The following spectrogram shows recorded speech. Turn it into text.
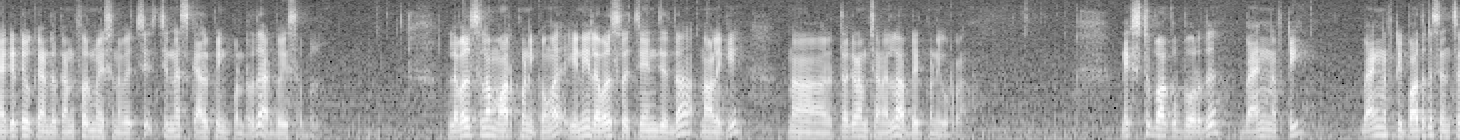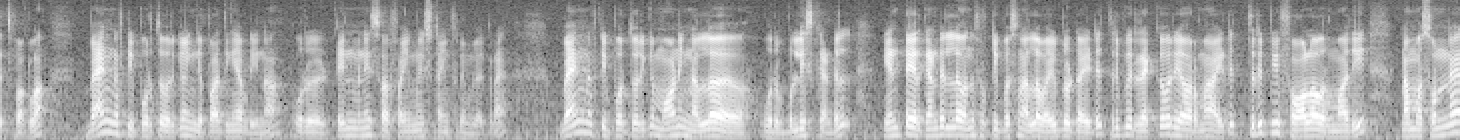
நெகட்டிவ் கேண்டில் கன்ஃபர்மேஷனை வச்சு சின்ன ஸ்கேல்பிங் பண்ணுறது அட்வைசபிள் லெவல்ஸ்லாம் மார்க் பண்ணிக்கோங்க. எனி லெவல்ஸில் சேஞ்ச் இருந்தால் நாளைக்கு நான் டெலிகிராம் சேனலில் அப்டேட் பண்ணி விட்றேன். நெக்ஸ்ட்டு பார்க்க போகிறது பேங்க் நிஃப்டி பேங்க் நிஃப்டி பார்த்துட்டு சென்செக்ஸ் பார்க்கலாம். பேங்க் நிஃப்டி பொறுத்த வரைக்கும் இங்கே பார்த்தீங்க அப்படின்னா ஒரு ten minutes or five minutes time frame இருக்கிறேன். பேங்க் நிஃப்டி பொறுத்த வரைக்கும் மார்னிங் நல்ல ஒரு புல்லிஸ் கேண்டில் என்டையர் கேண்டிலில் வந்து ஃபிஃப்டி பர்சன்ட் நல்லா வைப் அவுட் ஆகிட்டு திருப்பி ரெக்கவரி ஆகிற மாதிரி ஆகிட்டு திருப்பி ஃபாலோ ஆகிற மாதிரி நம்ம சொன்ன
